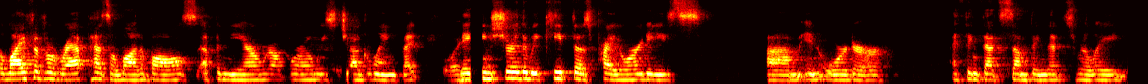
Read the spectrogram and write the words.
the life of a rep has a lot of balls up in the air we're, we're always juggling but making sure that we keep those priorities um, in order. I think that's something that's really,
